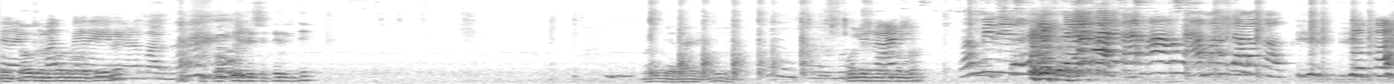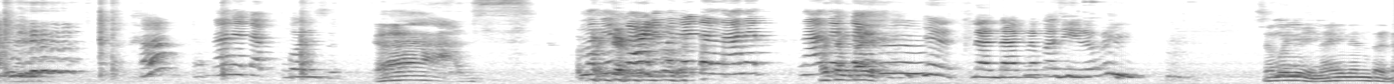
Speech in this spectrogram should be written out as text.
ನೀವು ತೌಸಂಡ್ ಬೇರೆ ಮಾಡ್ತಿದ್ರೆ ಮಮ್ಮಿ ರಾಣಿ. ಪೊಲೀಸ್ ರಾಣಿ. ನೋಡ್ಕೊಂಡು ಪಪ್ಪ ಹಾ? ಪೊಲೀಸ್ ಪಚ್ಚಂಕಾಯಿ ನಾನು ದಾಖಲಪ್ಪ ಜೀರೋ ಸಮನ್ವಿ ನೈನ್ ಹಂಡ್ರೆಡ್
